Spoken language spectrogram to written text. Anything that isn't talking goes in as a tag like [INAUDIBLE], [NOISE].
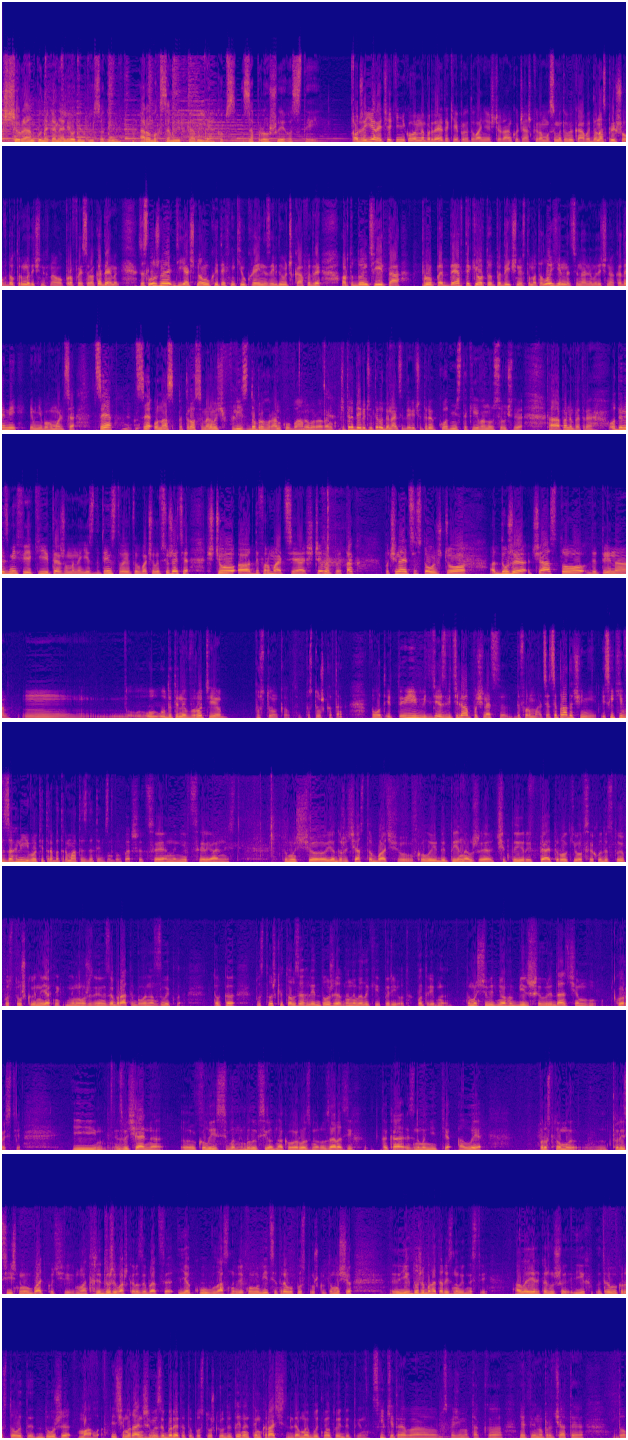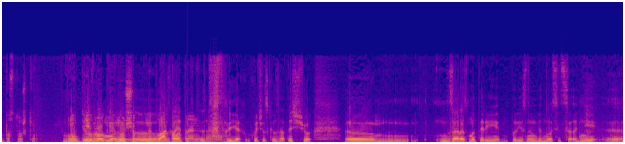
Щоранку на каналі 1 плюс 1 Аромок Самит Кави Якобс запрошує гостей. Отже, є речі, які ніколи не набридають, таке приготування щоранку чашки ромосимитової кави. До нас прийшов доктор медичних наук, професор, академик, заслужений діяч науки і техніки України, завідувач кафедри ортодонтії та пропедевтики ортопедичної стоматології Національної медичної академії імені Богомольця. Це, це у нас Петро Семенович Фліс. Доброго ранку вам. Доброго ранку. 494 1194 код міста Києва 044. А, Пане Петре, один із міфів, який теж у мене є з дитинства, і ви бачили в сюжеті, що а, деформація щелепи так починається з того, що дуже часто дитина м, у, у дитини в роті. Пустунка, пустушка, так? От, і, і від, звідтіля починається деформація. Це правда чи ні? І скільки взагалі в роті треба тримати з дитинства? Ну, по-перше, це не міф, це реальність. Тому що я дуже часто бачу, коли дитина вже 4-5 років а все ходить з тою пустушкою, ніяк не, не може її забрати, бо вона звикла. Тобто пустушки то взагалі дуже на невеликий період потрібно, тому що від нього більше вреда, ніж користі. І, звичайно, колись вони були всі однакового розміру. Зараз їх така знаманіття, але простому е, пересічному батьку чи матері дуже важко розібратися, яку власне в якому віці треба пустушку, тому що е, їх дуже багато різновидностей. Але я кажу, що їх треба використовувати дуже мало. І чим раніше ви заберете ту пустушку у дитини, тим краще для майбутнього тої дитини. Скільки треба, скажімо так, е, дитину привчати до пастушки? Ну, півроку, ну, щоб не плакали, знаєте, правильно, так? Я хочу сказати, що е, зараз матері по-різному відносяться. Одні е,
